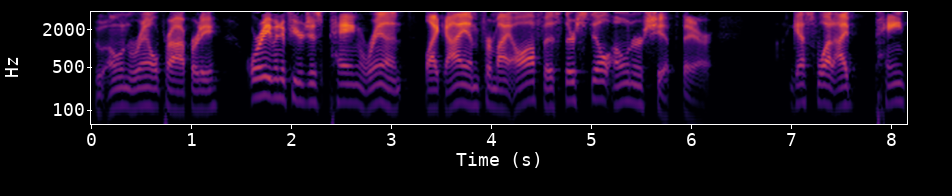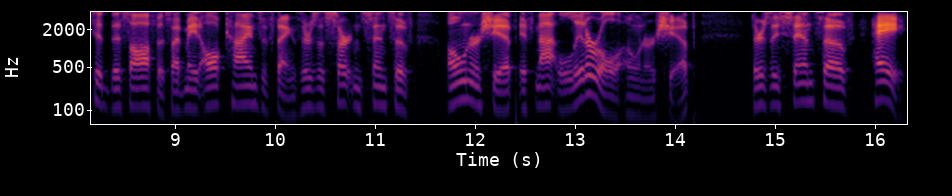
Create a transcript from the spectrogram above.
who own rental property, or even if you're just paying rent like I am for my office, there's still ownership there guess what? I painted this office. I've made all kinds of things. There's a certain sense of ownership, if not literal ownership. There's a sense of, hey,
